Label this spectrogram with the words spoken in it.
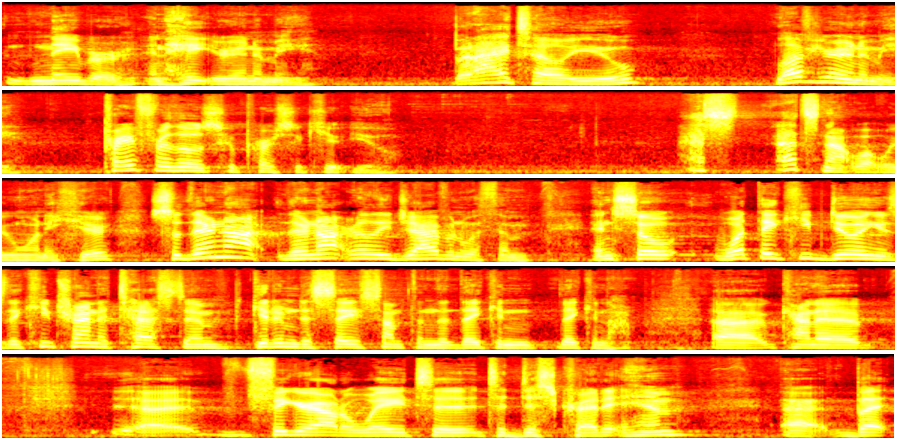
neighbor and hate your enemy. But I tell you, love your enemy. Pray for those who persecute you. That's, that's not what we want to hear. So they're not, they're not really jiving with him. And so what they keep doing is they keep trying to test him, get him to say something that they can, they can uh, kind of uh, figure out a way to, to discredit him. Uh, but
